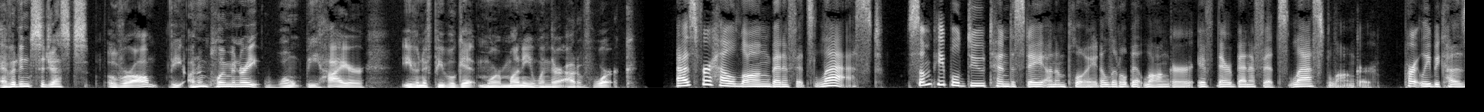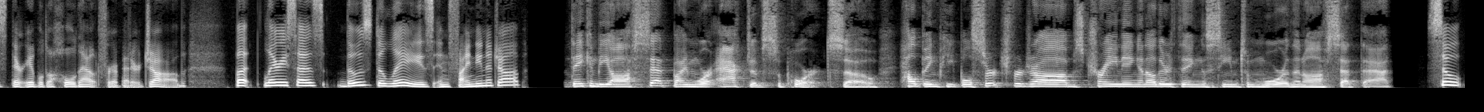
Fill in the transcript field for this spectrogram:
evidence suggests overall the unemployment rate won't be higher even if people get more money when they're out of work. As for how long benefits last, some people do tend to stay unemployed a little bit longer if their benefits last longer, partly because they're able to hold out for a better job. But Larry says those delays in finding a job they can be offset by more active support. So, helping people search for jobs, training, and other things seem to more than offset that. So,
